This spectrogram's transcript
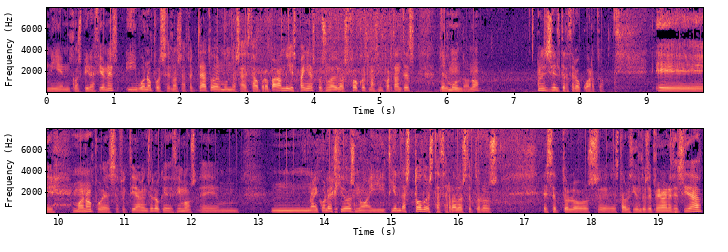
ni en conspiraciones y bueno pues se nos afecta a todo el mundo se ha estado propagando y España es pues uno de los focos más importantes del mundo no no sé si el tercero o cuarto eh, bueno pues efectivamente lo que decimos em, no hay colegios no hay tiendas todo está cerrado excepto los excepto los eh, establecimientos de primera necesidad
